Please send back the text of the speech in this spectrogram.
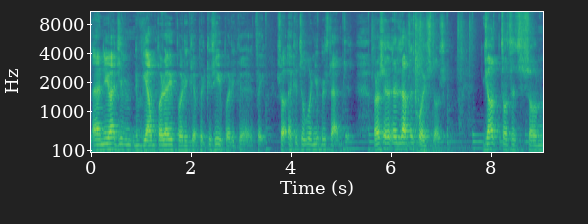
n'hi vaig enviar un parell perquè, perquè sí, perquè fe, so, a Catalunya bastantes. Però els altres puestos, jo totes són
